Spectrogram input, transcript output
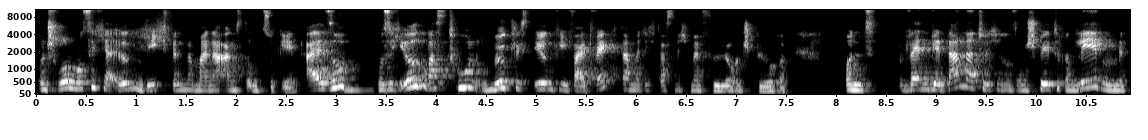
Und schon muss ich ja irgendwie Weg finden, mit meiner Angst umzugehen. Also mhm. muss ich irgendwas tun und möglichst irgendwie weit weg, damit ich das nicht mehr fühle und spüre. Und wenn wir dann natürlich in unserem späteren Leben mit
